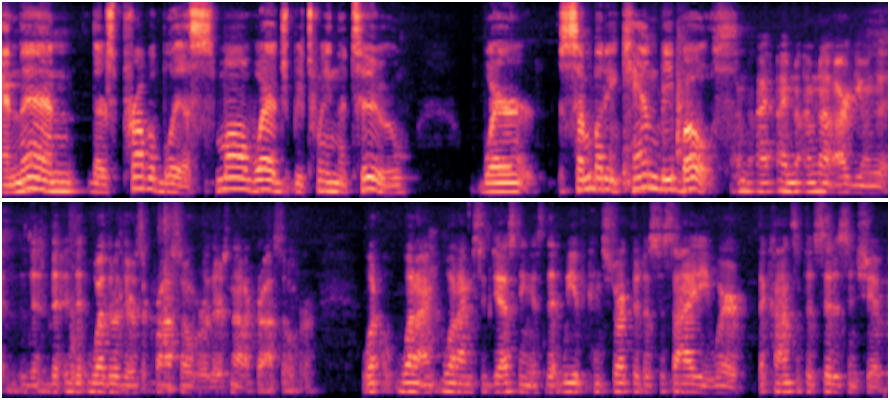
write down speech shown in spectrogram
And then there's probably a small wedge between the two where somebody can be both. I'm, I, I'm, I'm not arguing that, that, that, that whether there's a crossover or there's not a crossover. What, what I'm, what I'm suggesting is that we have constructed a society where the concept of citizenship,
